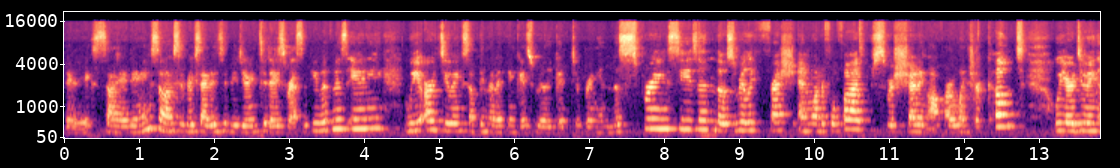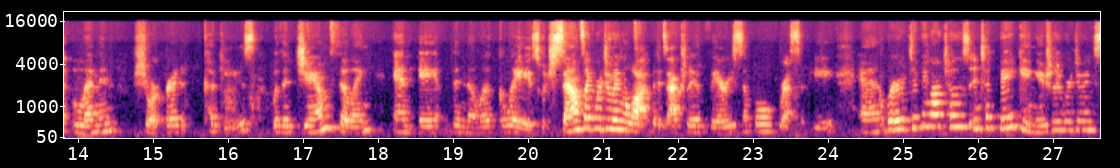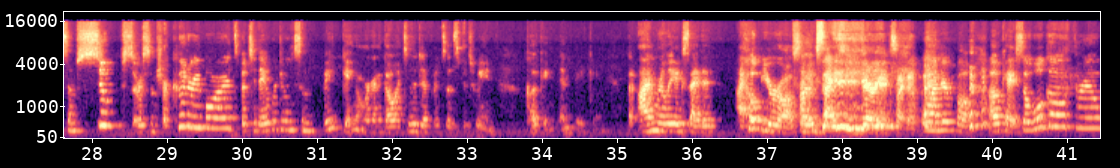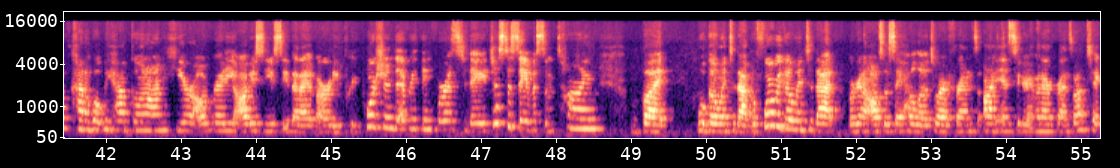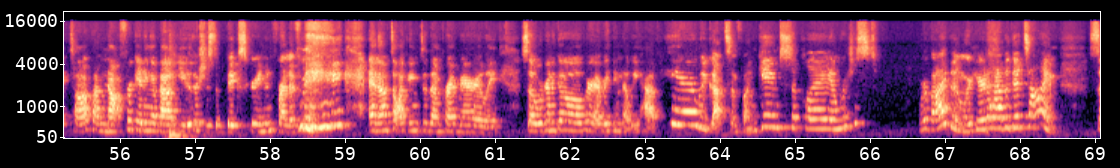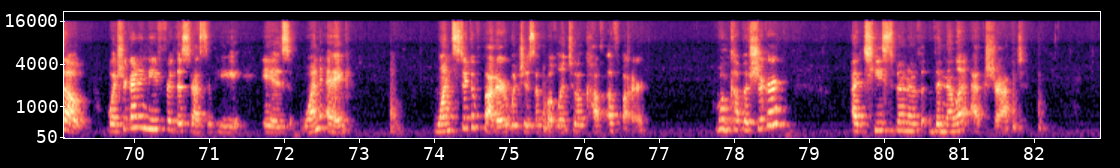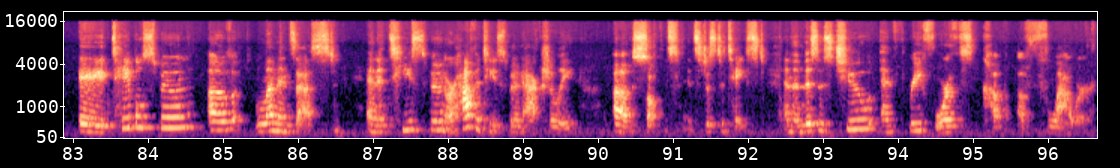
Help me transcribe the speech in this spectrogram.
Very exciting. So I'm super excited to be doing today's recipe with Miss Annie. We are doing something that I think is really good to bring in the spring season, those really fresh and wonderful vibes. We're shedding off our winter coat. We are doing lemon shortbread cookies with a jam filling and a vanilla glaze, which sounds like we're doing a lot, but it's actually a very simple recipe. And we're dipping our toes into baking. Usually we're doing some soups or some charcuterie boards, but today we're doing some baking and we're going to go into the differences between cooking and baking. But I'm really excited I hope you're also I'm excited. Very excited. Wonderful. Okay, so we'll go through kind of what we have going on here already. Obviously, you see that I have already pre-portioned everything for us today just to save us some time, but we'll go into that. Before we go into that, we're going to also say hello to our friends on Instagram and our friends on TikTok. I'm not forgetting about you. There's just a big screen in front of me, and I'm talking to them primarily. So we're going to go over everything that we have here. We've got some fun games to play, and we're just we're vibing. We're here to have a good time. So, what you're going to need for this recipe is one egg, one stick of butter, which is equivalent to a cup of butter, one cup of sugar, a teaspoon of vanilla extract, a tablespoon of lemon zest, and a teaspoon or half a teaspoon actually of salt. It's just to taste. And then this is two and three fourths cup of flour.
